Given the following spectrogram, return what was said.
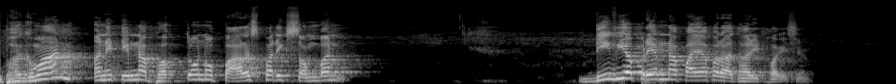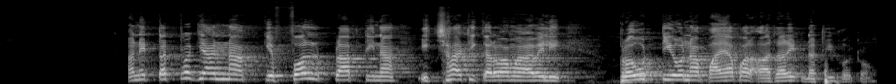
ભગવાન અને તેમના ભક્તોનો પારસ્પરિક સંબંધ દિવ્ય પ્રેમના પાયા પર આધારિત હોય છે. અને તત્વજ્ઞાનના કે ફલ પ્રાપ્તિના ઈચ્છાથી કરવામાં આવેલી પ્રવૃત્તિઓના પાયા પર આધારિત નથી હોતો.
